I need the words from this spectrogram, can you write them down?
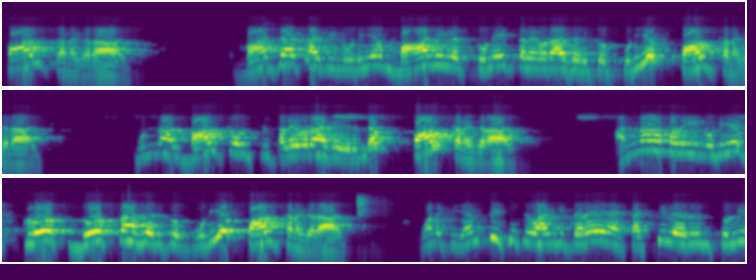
பால் கனகராஜ். பாஜகவினுடைய மாநில துணைத் தலைவராக இருக்கக்கூடிய பால் கனகராஜ். முன்னாள் பார் கவுன்சில் தலைவராக இருந்த பால் கனகராஜ். அண்ணாமலையினுடைய க்ளோஸ் தோஸ்தாக இருக்கக்கூடிய பால் கனகராஜ். உனக்கு எம்பி சீட்டு வாங்கி தரேன் என் கட்சியில இருன்னு சொல்லி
